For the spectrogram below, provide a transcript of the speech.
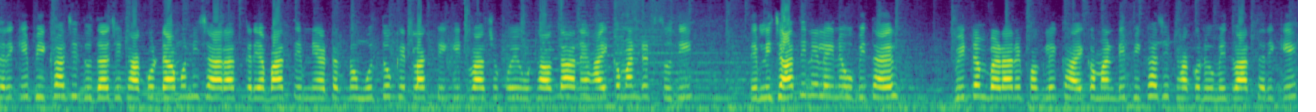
તરીકે ભીખાજી દુધાજી ઠાકોર ડામોરની જાહેરાત કર્યા બાદ તેમની અટકનો મુદ્દો કેટલાક ટિકિટ વાચકોએ ઉઠાવતા અને હાઈકમાન્ડેડ સુધી તેમની જાતિને લઈને ઊભી થયેલ વિટંબણાને પગલે હાઈકમાન્ડે ભીખાજી ઠાકોરને ઉમેદવાર તરીકે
